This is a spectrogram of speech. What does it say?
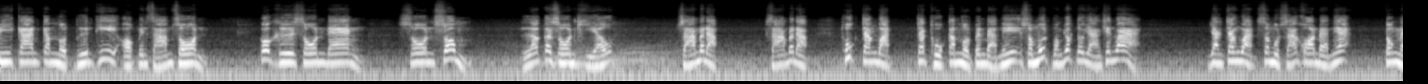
มีการกำหนดพื้นที่ออกเป็นสามโซน ก็คือโซนแดง โซนส้ม แล้วก็โซนเขียวสามระดับสามระดับ ทุกจังหวัดจะถูกกำหนดเป็นแบบนี้ สมมุติผมยกตัวอย่าง เช่นว่า อย่างจังหวัดสมุทรสาครแบบเนี้ย ตรงไหน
